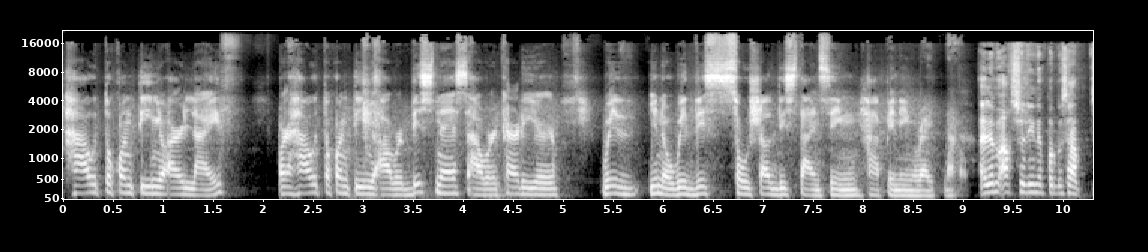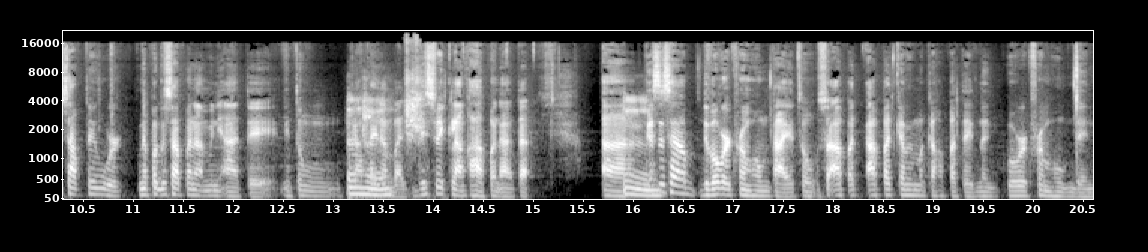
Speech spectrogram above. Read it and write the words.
How to continue our life or how to continue our business, our career with, you know, with this social distancing happening right now. Alam actually, napag-usap, sakto yung work, napag-usapan namin ni ate nitong kakailan ba? This week lang kahapon ata. Ah, Kasi sa, di ba work from home tayo. So, so apat, apat kami magkakapatid, nag-work from home din.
